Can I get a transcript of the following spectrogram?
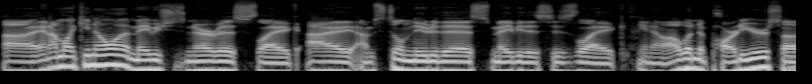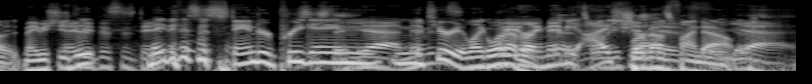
Uh, and I'm like, you know what? Maybe she's nervous. Like I, I'm still new to this. Maybe this is like, you know, I wasn't a partier, so maybe she's maybe this is maybe this is standard pregame dating. yeah, material, this- like whatever. Like maybe Yeah, I should. We're about to find out. Yeah,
